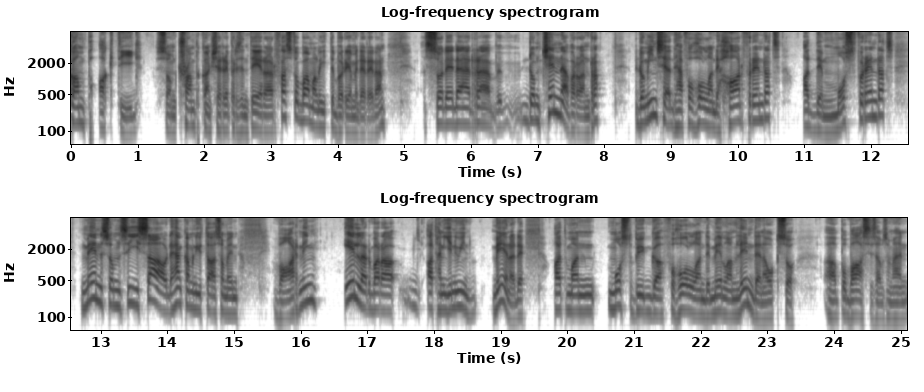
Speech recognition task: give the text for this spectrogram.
kampaktig som Trump kanske representerar, fast Obama lite börjar med det redan. Så det där, eh, de känner varandra. De inser att det här förhållandet har förändrats, att det måste förändras. Men som Xi sa, och det här kan man ju ta som en varning, eller bara att han genuint menade, att man måste bygga förhållande mellan länderna också på basis av sån här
